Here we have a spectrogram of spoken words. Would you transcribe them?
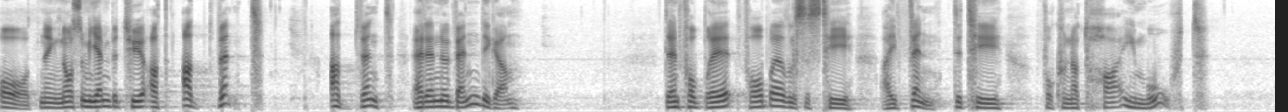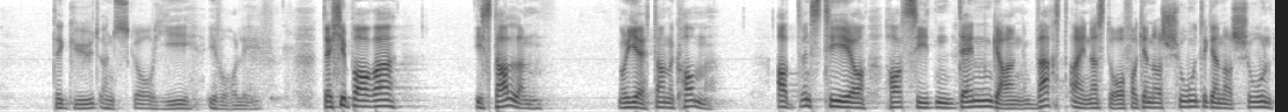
ordning. Noe som igjen betyr at advent Advent er det nødvendige. Det er en forberedelsestid, en ventetid for å kunne ta imot det Gud ønsker å gi i våre liv. Det er ikke bare i stallen når gjeterne kommer. Adventstida har siden den gang, hvert eneste år, fra generasjon til generasjon,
